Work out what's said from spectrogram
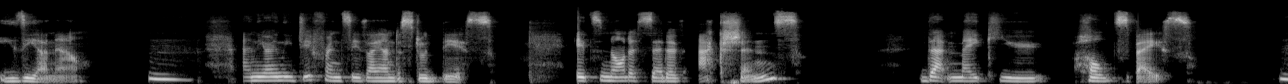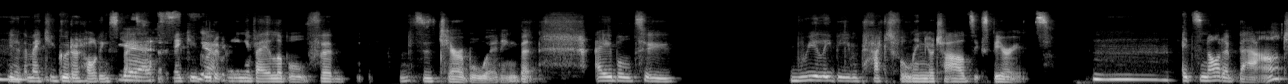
easier now. Mm. And the only difference is I understood this it's not a set of actions that make you hold space. Mm -hmm. You know, that make you good at holding space, yes. that make you good yeah. at being available for this is terrible wording, but able to really be impactful in your child's experience. Mm. It's not about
